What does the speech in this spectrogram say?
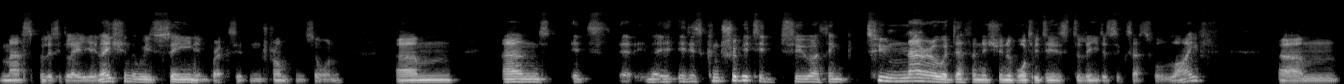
mass political alienation that we've seen in Brexit and Trump and so on. Um, and it's it, has contributed to I think too narrow a definition of what it is to lead a successful life. Um,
